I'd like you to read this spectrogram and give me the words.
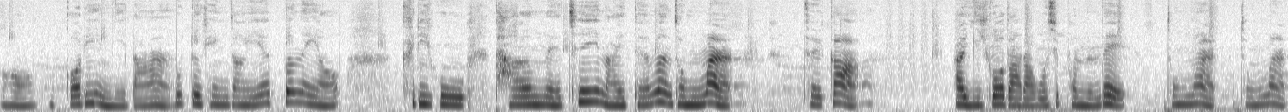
어, 목걸이입니다. 이것도 굉장히 예쁘네요. 그리고 다음에 체인 아이템은 정말 제가 아 이거다라고 싶었는데 정말 정말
